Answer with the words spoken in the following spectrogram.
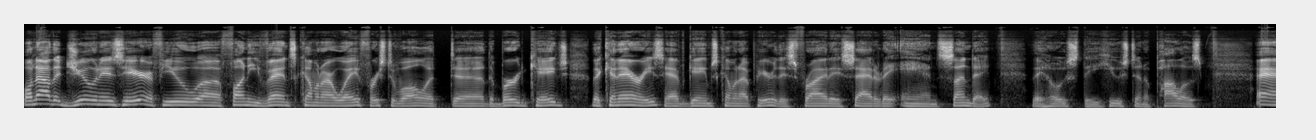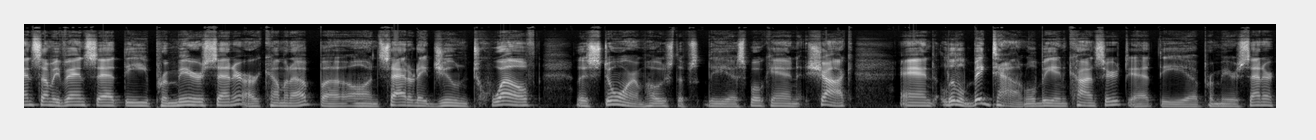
Well, now that June is here, a few uh, fun events coming our way. First of all, at uh, the Birdcage, the Canaries have games coming up here this Friday, Saturday, and Sunday. They host the Houston Apollos. And some events at the Premier Center are coming up uh, on Saturday, June 12th. The Storm hosts the, the uh, Spokane Shock. And Little Big Town will be in concert at the uh, Premier Center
